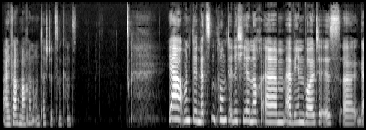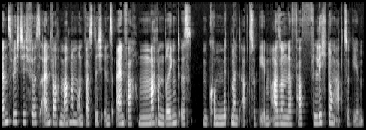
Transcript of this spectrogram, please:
Einfachmachen unterstützen kannst. Ja, und den letzten Punkt, den ich hier noch ähm, erwähnen wollte, ist äh, ganz wichtig fürs Einfachmachen und was dich ins Einfachmachen bringt, ist ein Commitment abzugeben, also eine Verpflichtung abzugeben.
